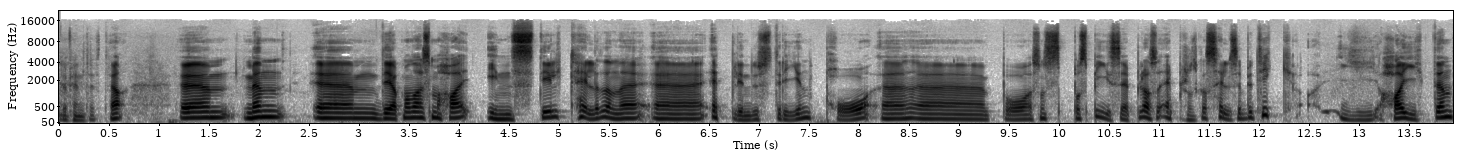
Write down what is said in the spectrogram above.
Definitivt. Ja. men ehm, det at man liksom har innstilt hele denne eh, epleindustrien på, eh, eh, på, på spiseepler, altså epler som skal selges i butikk, har gitt en,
